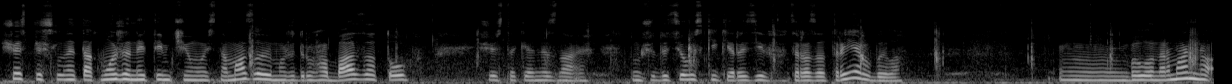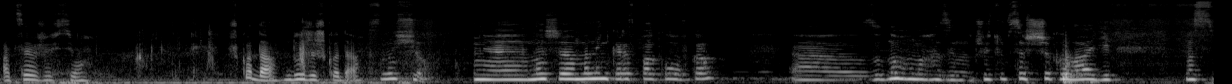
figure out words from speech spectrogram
щось пішло не так. Може не тим чимось намазали, може друга база, топ, щось таке, не знаю. Тому що до цього скільки разів, раза три я робила. Було нормально, а це вже все. Шкода, дуже шкода. Ну що, е, наша маленька розпаковка е, з одного магазину. Щось тут все в шоколаді. Нас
